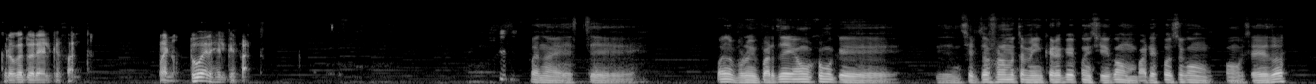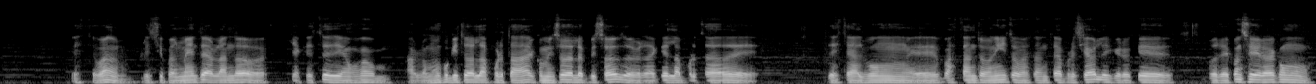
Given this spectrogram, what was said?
creo que tú eres el que falta. Bueno, tú eres el que falta. Bueno, este, bueno, por mi parte, digamos como que en cierta forma también creo que coincide con varias cosas con, con ustedes dos. Este, bueno, principalmente hablando, ya que este, digamos, hablamos un poquito de las portadas al comienzo del episodio, de verdad que la portada de, de este álbum es bastante bonito, bastante apreciable y creo que podría considerar como,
